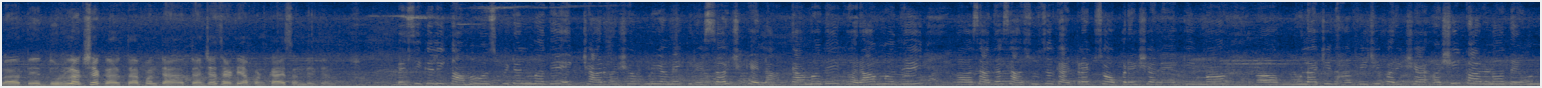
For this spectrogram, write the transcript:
ला ते दुर्लक्ष करतात पण त्या त्यांच्यासाठी आपण काय संदेश द्याल? बेसिकली कामा हॉस्पिटलमध्ये एक चार वर्षापूर्वी आम्ही एक रिसर्च केला. त्यामध्ये घरामध्ये साधं सासूचं कॅट्रॅक्टचं ऑपरेशन आहे किंवा मुलाची दहावीची परीक्षा आहे अशी कारणं देऊन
